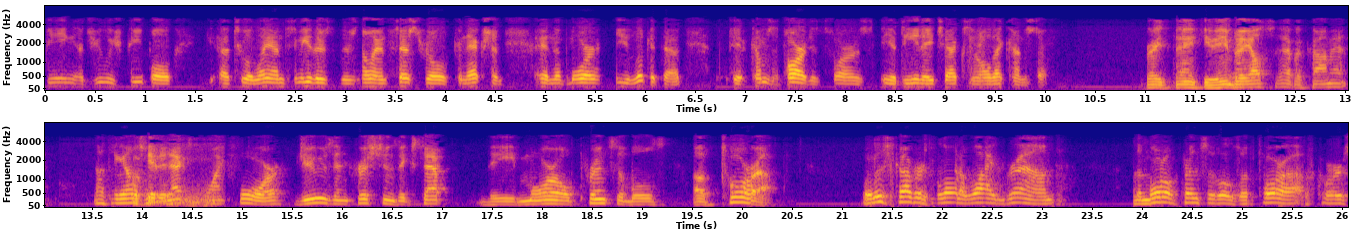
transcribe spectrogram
being a Jewish people uh, to a land, to me, there's there's no ancestral connection. And the more you look at that, it comes apart as far as you know, DNA checks and all that kind of stuff. Great, thank you. Anybody else have a comment? Nothing else. Okay, the next point four Jews and Christians accept the moral principles of Torah. Well, this covers a lot of wide ground. The moral principles of Torah, of course,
